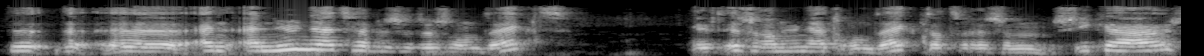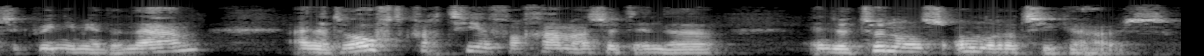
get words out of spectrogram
de, de, uh, en, en nu net hebben ze dus ontdekt, heeft Israël nu net ontdekt dat er is een ziekenhuis, ik weet niet meer de naam, en het hoofdkwartier van Gamma zit in de, in de tunnels onder het ziekenhuis.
